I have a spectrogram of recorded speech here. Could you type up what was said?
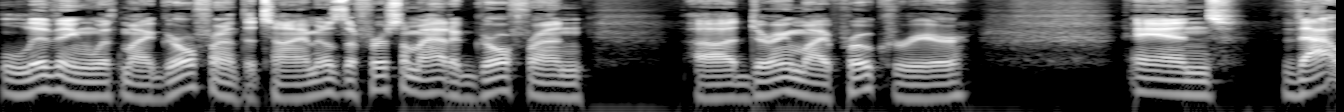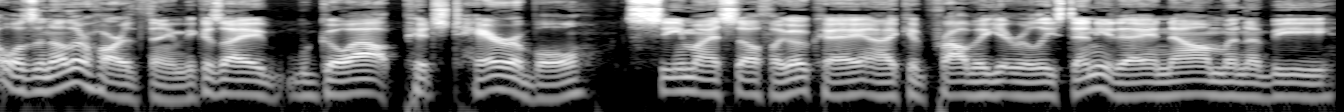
living with my girlfriend at the time. It was the first time I had a girlfriend uh, during my pro career, and that was another hard thing because I would go out, pitch terrible, see myself like, okay, I could probably get released any day, and now I'm going to be,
